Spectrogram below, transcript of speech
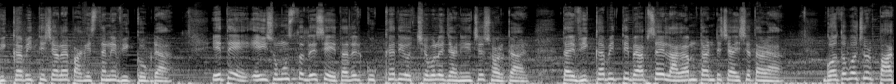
ভিক্ষাবৃত্তি চালায় পাকিস্তানের ভিক্ষুকরা। এতে এই সমস্ত দেশে তাদের কুখ্যাতি হচ্ছে বলে জানিয়েছে সরকার। তাই ভিক্ষাবৃত্তি ব্যবসায় লাগাম টানতে চাইছে তারা। গত বছর পাক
